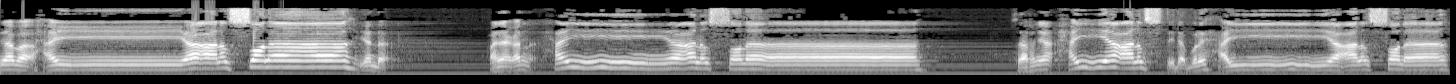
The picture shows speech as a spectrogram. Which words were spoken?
Siapa? Hayya 'alas shalah. Ya enggak? Banyak kan? Hayya 'alas shalah. Seharusnya hayya 'alas tidak boleh hayya 'alas shalah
